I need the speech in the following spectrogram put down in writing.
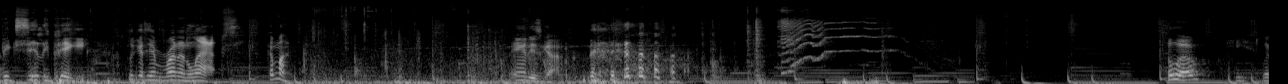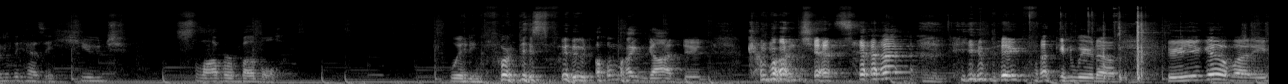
big silly piggy. Look at him running laps. Come on. Andy's got him. Hello. He literally has a huge slobber bubble waiting for this food. Oh my god, dude. Come on, Jess. you big fucking weirdo. Here you go, buddy.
